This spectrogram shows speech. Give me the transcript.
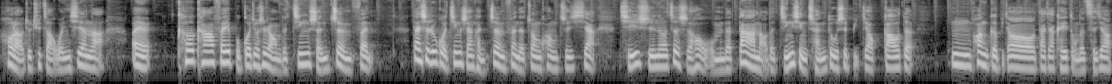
后来我就去找文献了，哎，喝咖啡不过就是让我们的精神振奋。但是如果精神很振奋的状况之下，其实呢，这时候我们的大脑的警醒程度是比较高的。嗯，换个比较大家可以懂的词叫，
